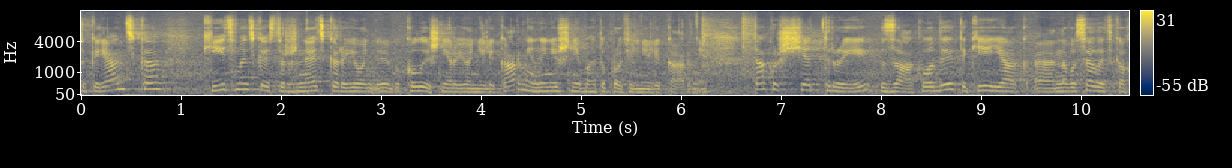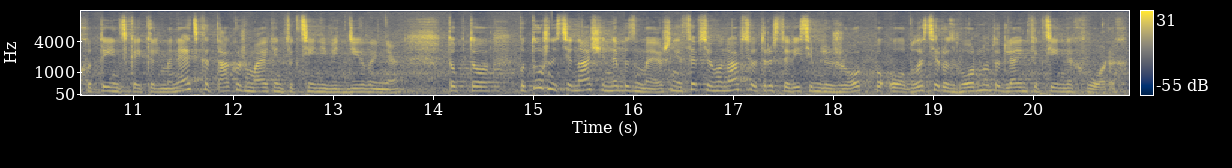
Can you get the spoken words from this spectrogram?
Сокирянська Кіцманська і Сторожнецька район, е, колишні районні лікарні, нинішні багатопрофільні лікарні. Також ще три заклади, такі як е, Новоселицька, Хотинська і Кельменецька, також мають інфекційні відділення. Тобто потужності наші не безмежні. Це всього-навсього 308 ліжок по області розгорнуто для інфекційних хворих.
